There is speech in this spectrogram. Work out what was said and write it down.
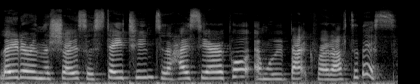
later in the show, so stay tuned to the High Sierra Report, and we'll be back right after this.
